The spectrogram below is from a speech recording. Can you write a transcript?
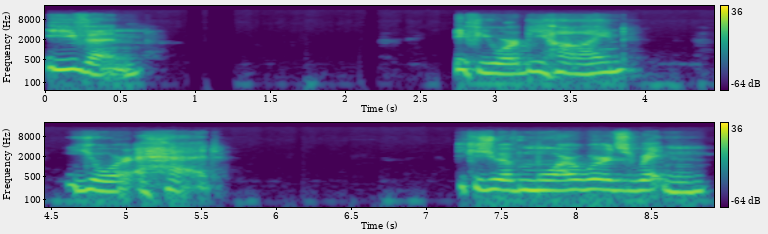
even if you are behind, you're ahead because you have more words written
